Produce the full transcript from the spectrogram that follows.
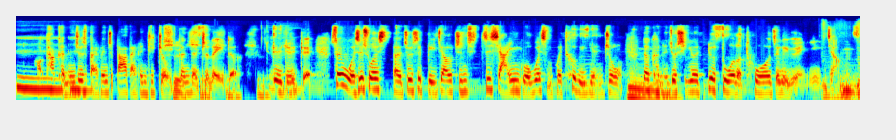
嗯，好，它可能就是百分之八、百分之九等等之类的，对对对。所以我是说，呃，就是比较之之下，英国为什么会特别严重？嗯，那可能就是因为又多了脱这个原因，这样子。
